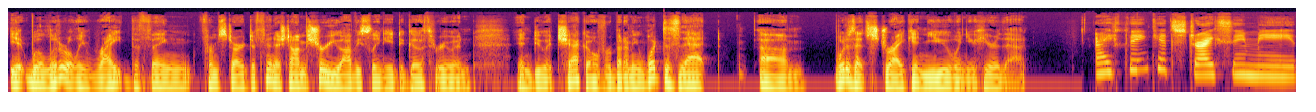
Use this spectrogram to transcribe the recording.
it will literally write the thing from start to finish now i'm sure you obviously need to go through and and do a check over but i mean what does that um, what does that strike in you when you hear that i think it strikes in me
